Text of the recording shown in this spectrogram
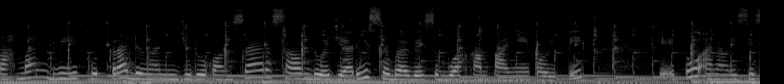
Rahman Dwi Putra dengan judul konser Salam Dua Jari sebagai sebuah kampanye politik yaitu analisis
